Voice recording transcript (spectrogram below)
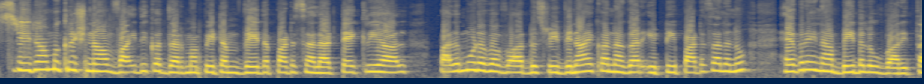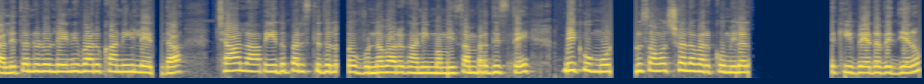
శ్రీరామకృష్ణ వైదిక ధర్మపీఠం వేద పాఠశాల టెక్రియాల్ పదమూడవ వార్డు శ్రీ వినాయక నగర్ ఇట్టి పాఠశాలను ఎవరైనా బీదలు వారి తల్లిదండ్రులు లేనివారు కానీ లేదా చాలా పేద పరిస్థితుల్లో ఉన్నవారు కానీ మమ్మల్ని సంప్రదిస్తే మీకు మూడు సంవత్సరాల వరకు మిల్లలకి వేద విద్యను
